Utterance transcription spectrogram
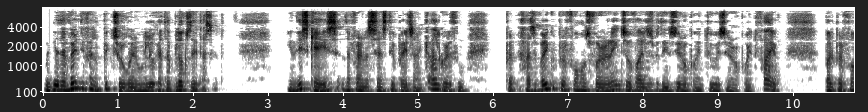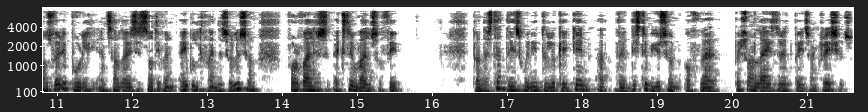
We get a very different picture when we look at the blogs dataset. In this case, the fairness sensitive PageRank algorithm has a very good performance for a range of values between 0.2 and 0.5, but performs very poorly and sometimes it's not even able to find the solution for values, extreme values of phi. To understand this, we need to look again at the distribution of the personalized red PageRank ratios.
